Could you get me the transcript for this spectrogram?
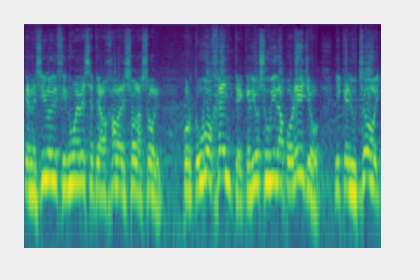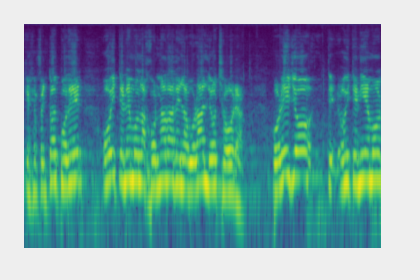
que en el siglo XIX se trabajaba de sol a sol, porque hubo gente que dio su vida por ello y que luchó y que se enfrentó al poder, hoy tenemos la jornada de laboral de ocho horas. Por ello, hoy teníamos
